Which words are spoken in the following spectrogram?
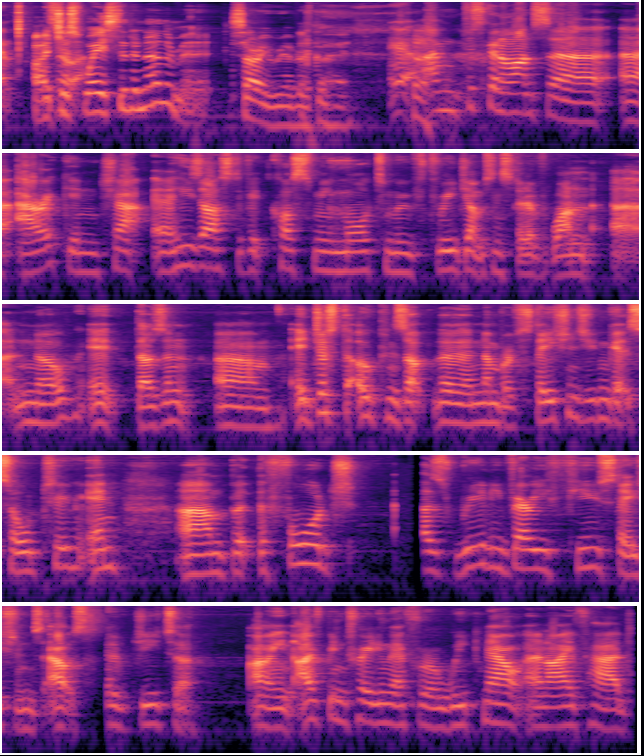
Yep. I just wasted another minute. Sorry, River. Go ahead. Yeah, I'm just going to answer uh, Eric in chat. Uh, he's asked if it costs me more to move three jumps instead of one. Uh, no, it doesn't. Um, it just opens up the number of stations you can get sold to in. Um, but the Forge has really very few stations outside of Jita. I mean, I've been trading there for a week now, and I've had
